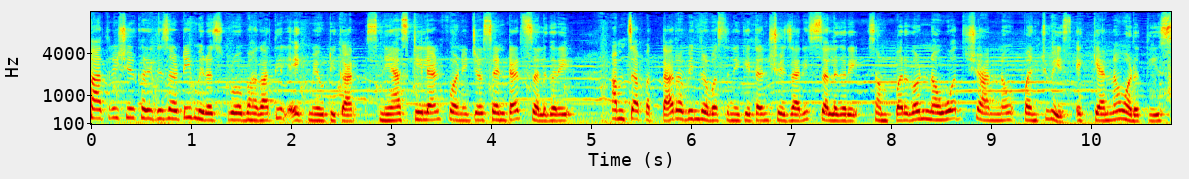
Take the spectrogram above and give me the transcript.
खात्रीशीर खरेदीसाठी मिरज पूर्व भागातील एकमेव ठिकाण Sneha steel and furniture centre Salgare. आमचा पत्ता रवींद्र वसनिकेतन शेजारी सलगरे संपर्क नव्वद शहाण्णव पंचवीस एक्क्याण्णव अडतीस.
